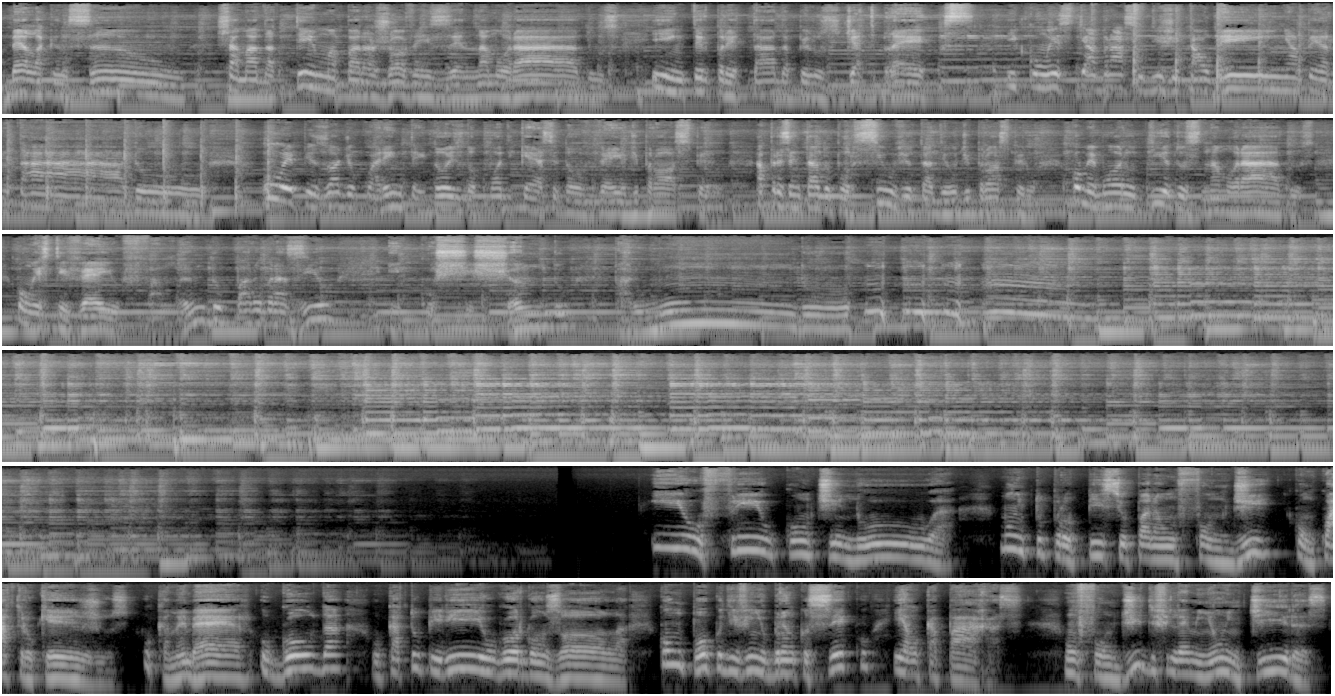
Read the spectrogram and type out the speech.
bela canção chamada Tema para Jovens Enamorados e interpretada pelos Jet Blacks e com este abraço digital bem apertado. O episódio 42 do podcast do Velho de Próspero, apresentado por Silvio Tadeu de Próspero, comemora o Dia dos Namorados, com este velho falando para o Brasil e cochichando para o mundo. frio continua, muito propício para um fondue com quatro queijos: o camembert, o golda, o catupiry e o gorgonzola, com um pouco de vinho branco seco e alcaparras. Um fondue de filé mignon em tiras,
